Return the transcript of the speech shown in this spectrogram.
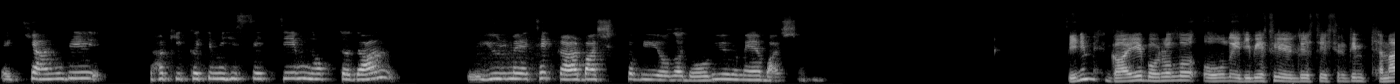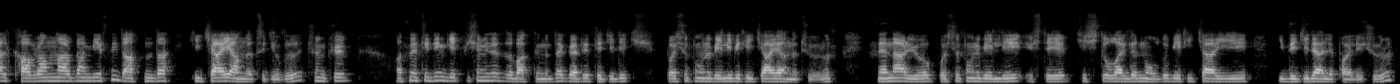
e, kendi hakikatimi hissettiğim noktadan yürümeye tekrar başka bir yola doğru yürümeye başladım. Benim Gaye Boralıoğlu edebiyatıyla özdeşleştirdiğim temel kavramlardan birisi de aslında hikaye anlatıcılığı. Çünkü aslında sizin geçmişinize de baktığımızda gazetecilik, başı sonu belli bir hikaye anlatıyoruz. Senaryo, başı sonu belli işte çeşitli olayların olduğu bir hikayeyi izleyicilerle paylaşıyoruz.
